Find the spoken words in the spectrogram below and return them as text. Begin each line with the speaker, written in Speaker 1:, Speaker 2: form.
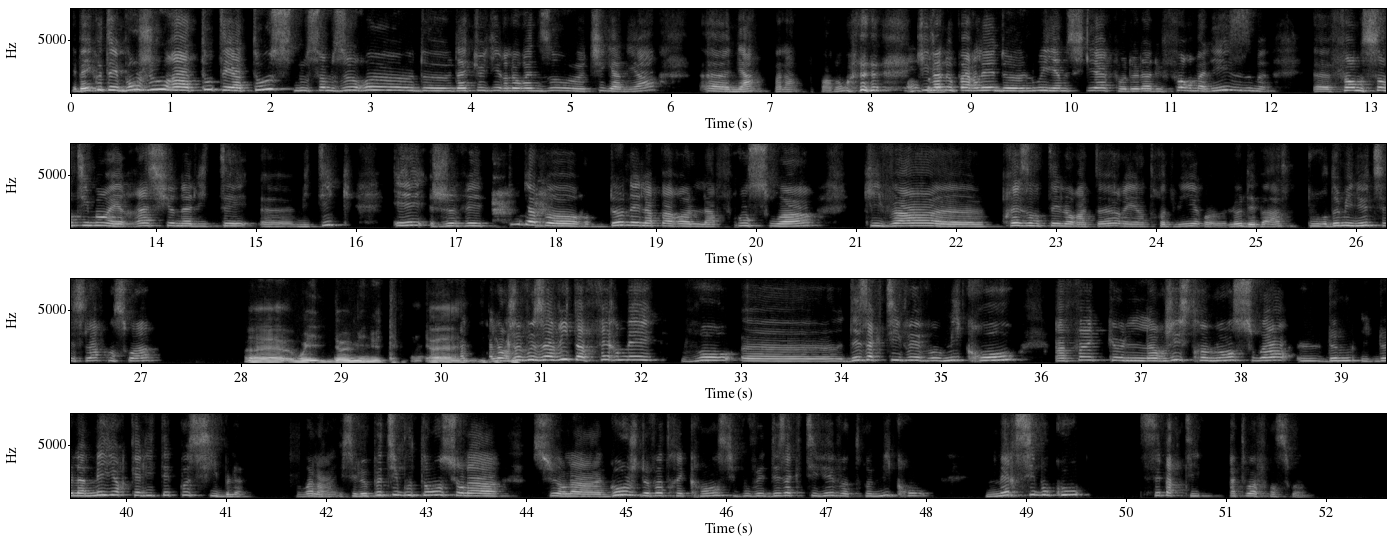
Speaker 1: Eh bien, écoutez, bonjour à toutes et à tous. Nous sommes heureux d'accueillir Lorenzo Cigania, euh, Nia, voilà, pardon, oh, qui va nous parler de Louis Sief au-delà du formalisme, euh, forme, sentiment et rationalité euh, mythique. Et je vais tout d'abord donner la parole à François qui va euh, présenter l'orateur et introduire le débat. Pour deux minutes, c'est cela, François?
Speaker 2: Oui, deux minutes.
Speaker 1: Alors, je vous invite à fermer vos, désactiver vos micros afin que l'enregistrement soit de, la meilleure qualité possible. Voilà, c'est le petit bouton sur la, sur la gauche de votre écran si vous pouvez désactiver votre micro. Merci beaucoup. C'est parti. À toi, François.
